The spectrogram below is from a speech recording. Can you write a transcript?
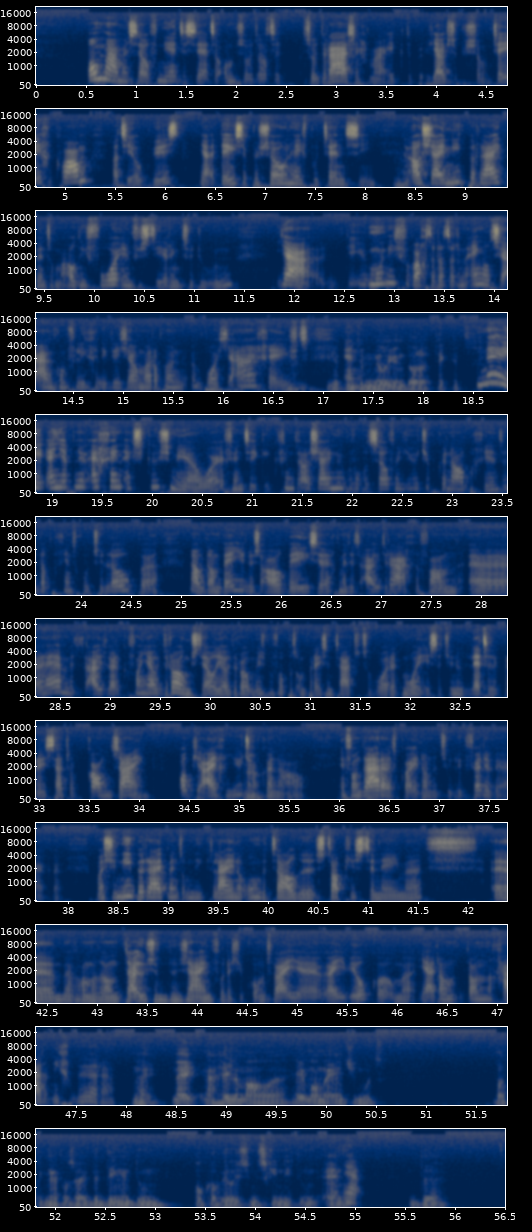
Om maar mezelf neer te zetten. Om zodat zodra zeg maar, ik de juiste persoon tegenkwam. Dat hij ook wist. Ja, deze persoon heeft potentie. Ja. En als jij niet bereid bent om al die voorinvestering te doen. Ja, je moet niet verwachten dat er een engeltje aankomt vliegen. die dit jou maar op een, een bordje aangeeft. Ja. Je hebt En- niet een miljoen dollar ticket. Nee, en je hebt nu echt geen excuus meer hoor, vind ik. Ik vind als jij nu bijvoorbeeld zelf een YouTube-kanaal begint en dat begint goed te lopen, nou dan ben je dus al bezig met het uitdragen van, eh, hè, met het uitwerken van jouw droom. Stel, jouw droom is bijvoorbeeld om presentator te worden. Het mooie is dat je nu letterlijk presentator kan zijn op je eigen YouTube-kanaal. En van daaruit kan je dan natuurlijk verder werken. Als je niet bereid bent om die kleine onbetaalde stapjes te nemen, ehm, waarvan er dan duizenden zijn voordat je komt waar je, waar je wil komen, ja, dan, dan gaat het niet gebeuren. Nee, nee ja, helemaal, eh, helemaal mee eens. Je moet, wat ik net al zei, de dingen doen, ook al wil je ze misschien niet doen. En Ja. de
